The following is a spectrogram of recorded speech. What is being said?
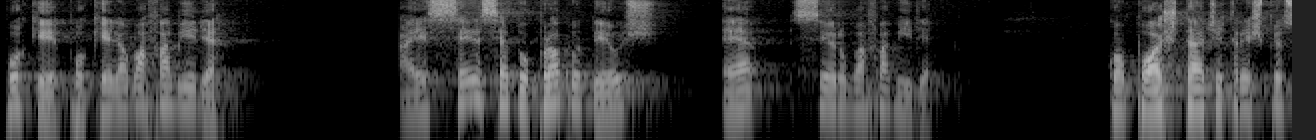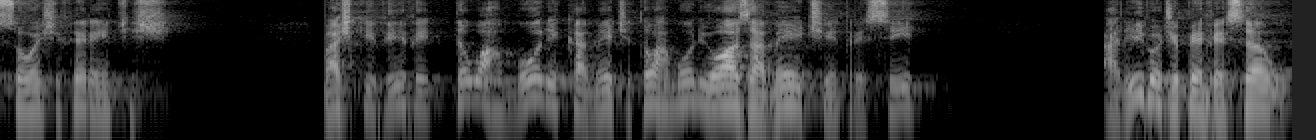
Por quê? Porque ele é uma família. A essência do próprio Deus é ser uma família composta de três pessoas diferentes, mas que vivem tão harmonicamente, tão harmoniosamente entre si, a nível de perfeição,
